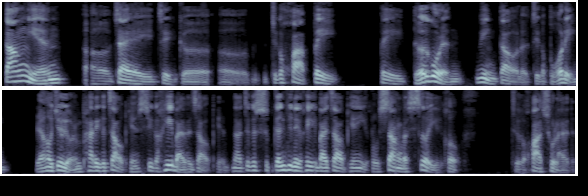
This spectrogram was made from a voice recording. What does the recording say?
当年呃，在这个呃这个画被被德国人运到了这个柏林。然后就有人拍了一个照片，是一个黑白的照片。那这个是根据那个黑白照片以后上了色以后，这个画出来的。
